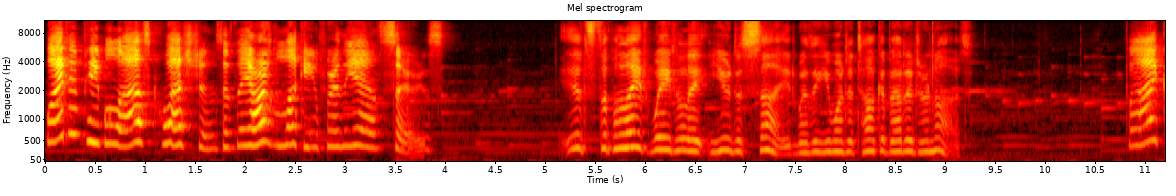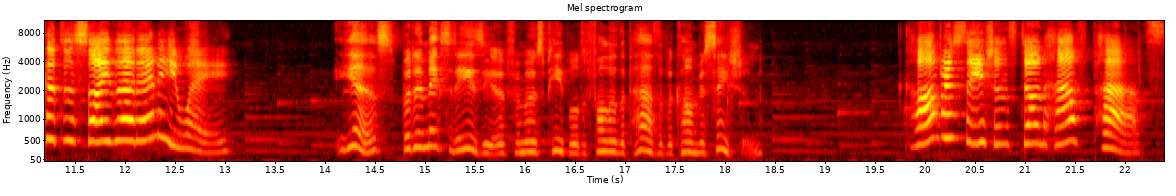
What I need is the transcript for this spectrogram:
Why do people ask questions if they aren't looking for the answers? It's the polite way to let you decide whether you want to talk about it or not. But I could decide that anyway. Yes, but it makes it easier for most people to follow the path of a conversation. Conversations don't have paths.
